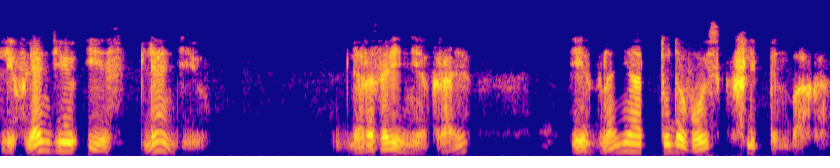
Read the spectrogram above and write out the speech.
Лифляндию и Эстляндию для разорения края и изгнания оттуда войск Шлиппенбаха.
